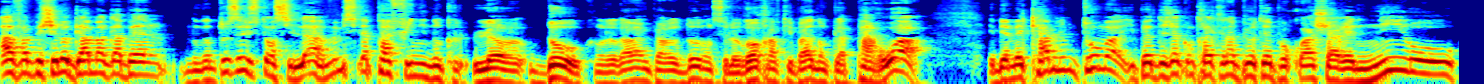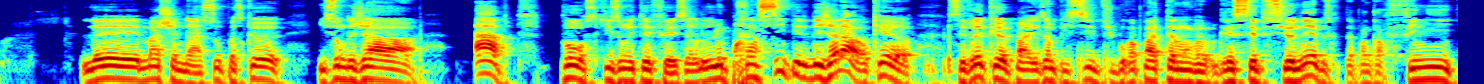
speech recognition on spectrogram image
le gamma gaben. Donc dans tous ces ustensiles-là, même s'il n'a pas fini donc leur dos, quand le rabbin parle de dos, donc c'est le rochav qui parle, donc la paroi, eh bien mais kablim touma, il peut déjà contracter l'impureté. Pourquoi? Share niro les machenas, parce que ils sont déjà aptes pour ce qu'ils ont été faits. Le principe, il est déjà là, ok C'est vrai que, par exemple, ici, tu ne pourras pas tellement réceptionner, parce que tu n'as pas encore fini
